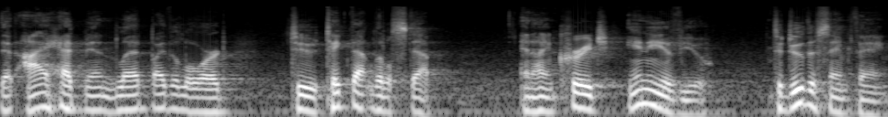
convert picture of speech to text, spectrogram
that I had been led by the Lord to take that little step. And I encourage any of you to do the same thing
